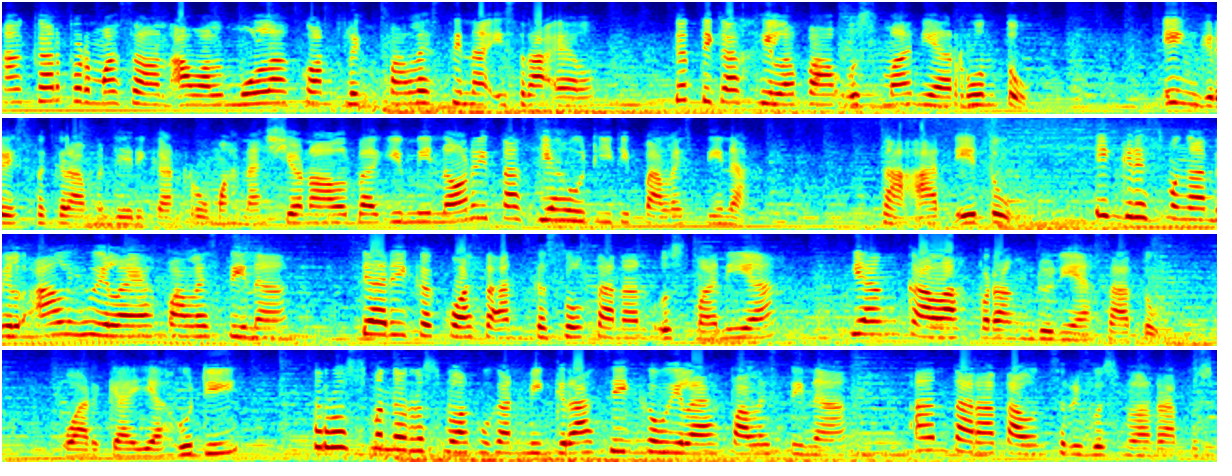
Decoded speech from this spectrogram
Akar permasalahan awal mula konflik Palestina-Israel ketika Khilafah Utsmaniyah runtuh. Inggris segera mendirikan rumah nasional bagi minoritas Yahudi di Palestina. Saat itu, Inggris mengambil alih wilayah Palestina dari kekuasaan Kesultanan Utsmaniyah yang kalah Perang Dunia I. Warga Yahudi terus-menerus melakukan migrasi ke wilayah Palestina antara tahun 1920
